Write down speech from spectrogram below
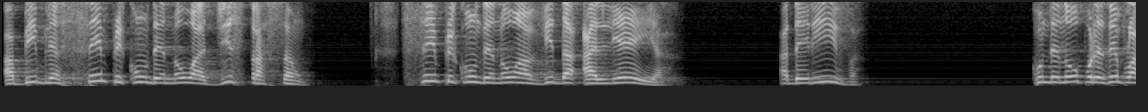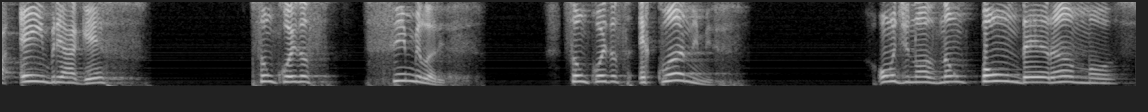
A Bíblia sempre condenou a distração, sempre condenou a vida alheia, a deriva. Condenou, por exemplo, a embriaguez. São coisas similares, são coisas equânimes, onde nós não ponderamos.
